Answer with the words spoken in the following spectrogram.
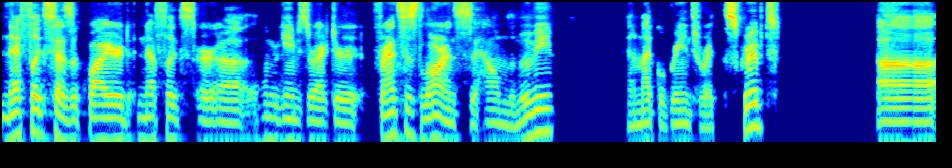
Netflix has acquired Netflix or uh, Hunger Games director Francis Lawrence to helm the movie, and Michael Green to write the script. Uh,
